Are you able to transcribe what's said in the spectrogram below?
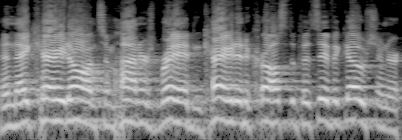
and they carried on some Heiner's bread and carried it across the Pacific Ocean or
